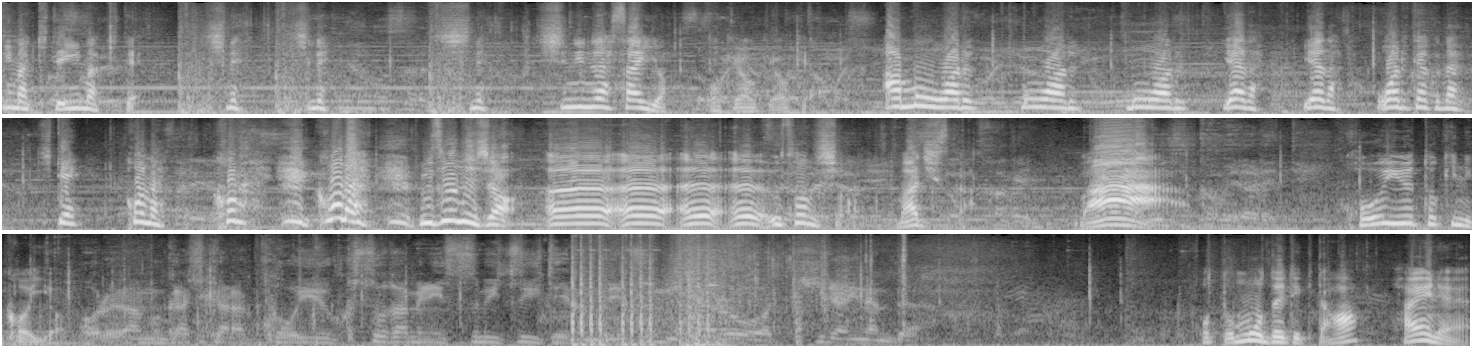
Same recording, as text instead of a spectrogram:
今来て今来て死ね死ね死ね死になさいよオッケーオッケーオッケーあ、もう終わる。もう終わる。もう終わる。やだ。やだ。終わりたくない。来て。来ない。来ない。来ない。嘘でしょ。うー、うー、うー、嘘でしょ。マジっすか。わあ。こういう時に来いよ。俺は昔からこういうクソダメに住み着いてるネズミ野郎は嫌いなんだ。おっと、もう出てきた？早いね。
